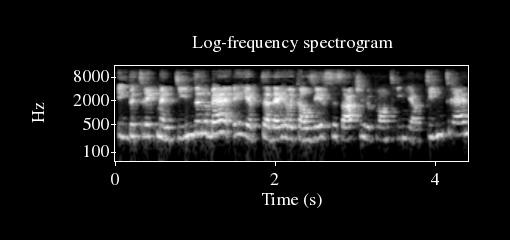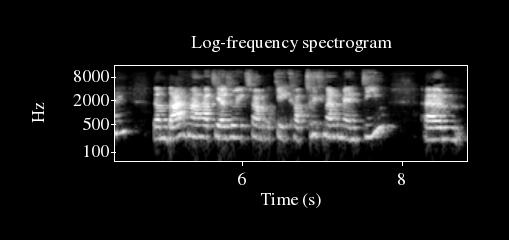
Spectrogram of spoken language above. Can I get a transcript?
ik betrek mijn team erbij. Je hebt dat eigenlijk als eerste zaadje geplant in jouw teamtraining. Dan daarna had jij zoiets van, oké, ik ga terug naar mijn team. Um,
